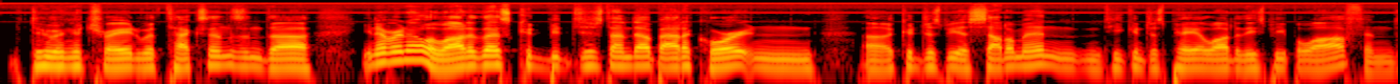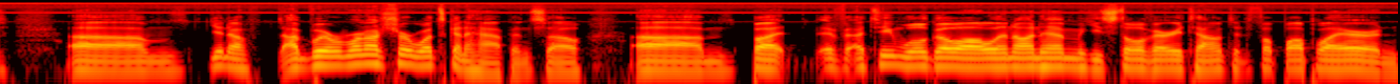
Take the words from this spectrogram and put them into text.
doing a trade with Texans, and uh, you never know. A lot of this could be just end up out of court, and uh, could just be a settlement, and he can just pay a lot of these people off, and um, you know, I, we're we're not sure what's going to happen. So, um, but if a team will go all in on him, he's still a very talented football player, and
